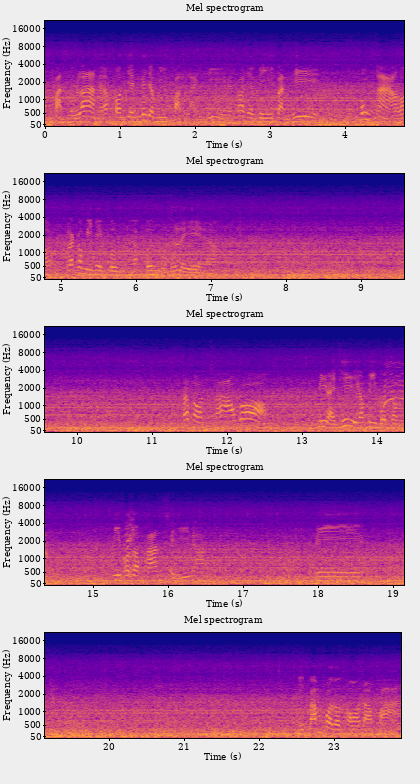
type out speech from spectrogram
ลนักปั่นสุราษฎร์นะครับ ตอนเย็นก็จะมีปั่นหลายที่แล้วก็จะมีปั่นที่ทุ่งอ่าวแล้วแล้วก็มีในบึงนะครับบึงขุนทะเลนะครับถ้าตอนเช้าก็มีหลายที่ครับมีบนสะมีบนสะพานสีนะครับมีมีปั๊มปตทตาป่าน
